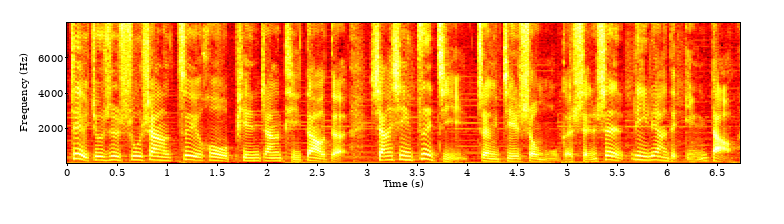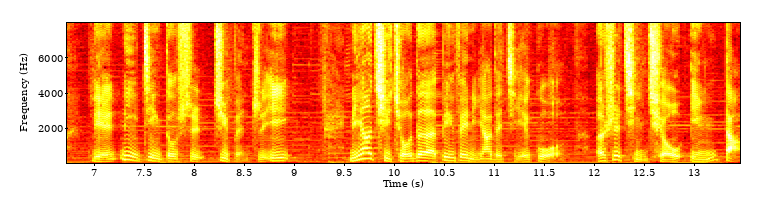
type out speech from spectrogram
这也就是书上最后篇章提到的：相信自己正接受某个神圣力量的引导，连逆境都是剧本之一。你要祈求的，并非你要的结果，而是请求引导。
